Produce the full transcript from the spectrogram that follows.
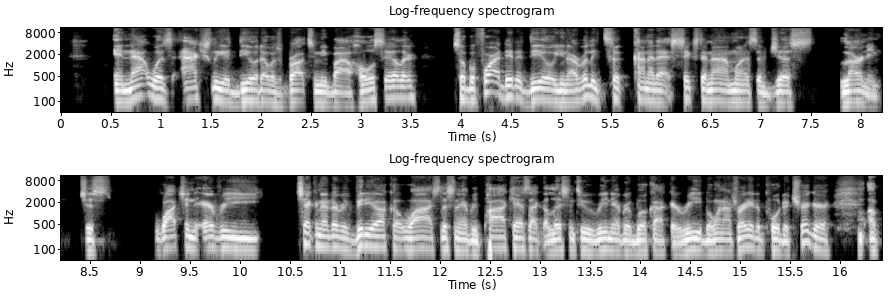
and that was actually a deal that was brought to me by a wholesaler. So before I did a deal, you know, I really took kind of that six to nine months of just learning, just watching every, checking out every video I could watch, listening to every podcast I could listen to, reading every book I could read. But when I was ready to pull the trigger, a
